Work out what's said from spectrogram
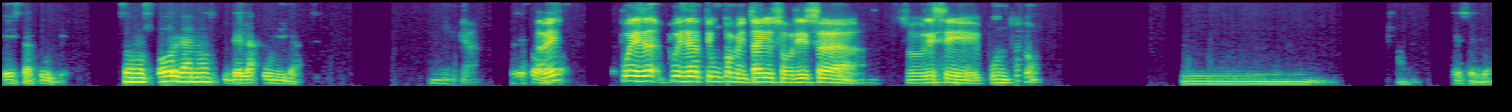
estatuye. Son los órganos de la unidad. A ver, ¿puedes, ¿puedes darte un comentario sobre, esa, sobre ese punto? Mm, ¿Qué sería?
